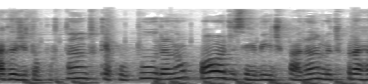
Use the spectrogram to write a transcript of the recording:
Acreditam, portanto, que a cultura não pode servir de parâmetro para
